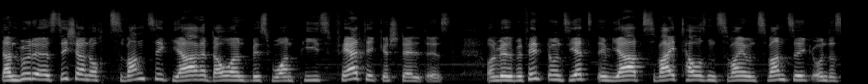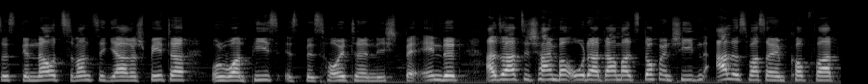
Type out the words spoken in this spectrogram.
dann würde es sicher noch 20 Jahre dauern, bis One Piece fertiggestellt ist. Und wir befinden uns jetzt im Jahr 2022 und es ist genau 20 Jahre später und One Piece ist bis heute nicht beendet. Also hat sich scheinbar Oda damals doch entschieden, alles was er im Kopf hat,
